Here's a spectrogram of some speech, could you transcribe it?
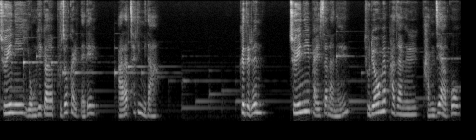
주인이 용기가 부족할 때를 알아차립니다. 그들은 주인이 발산하는 두려움의 파장을 감지하고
